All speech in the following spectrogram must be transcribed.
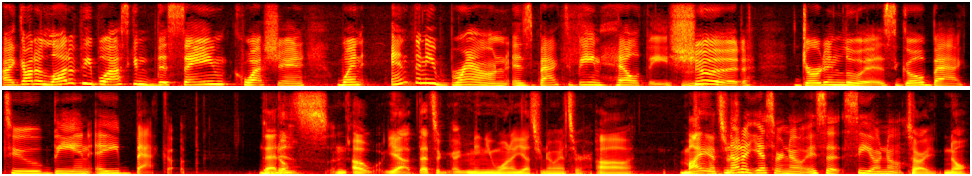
I got a lot of people asking the same question. When Anthony Brown is back to being healthy, should Jordan Lewis go back to being a backup? That No. is. Oh, yeah. That's a. I mean, you want a yes or no answer. Uh, my answer. Not a yes or no. It's a C or no. Sorry, no.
